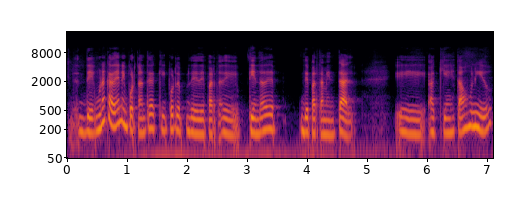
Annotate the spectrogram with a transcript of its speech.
de una cadena importante aquí por de, tienda departamental eh, aquí en Estados Unidos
